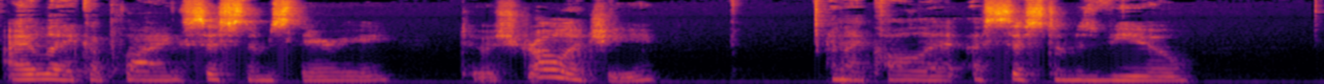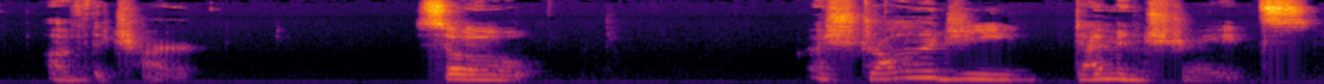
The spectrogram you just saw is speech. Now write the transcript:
I like applying systems theory to astrology and I call it a systems view of the chart. So astrology demonstrates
